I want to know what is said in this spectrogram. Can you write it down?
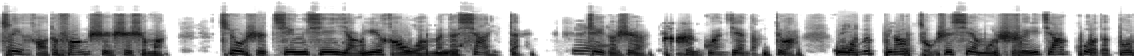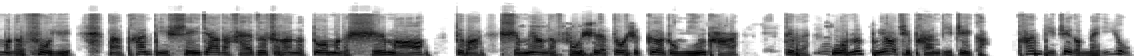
最好的方式是什么？就是精心养育好我们的下一代。这个是很关键的，对吧？我们不要总是羡慕谁家过得多么的富裕啊，攀比谁家的孩子穿的多么的时髦，对吧？什么样的服饰都是各种名牌，对不对？我们不要去攀比这个，攀比这个没用。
